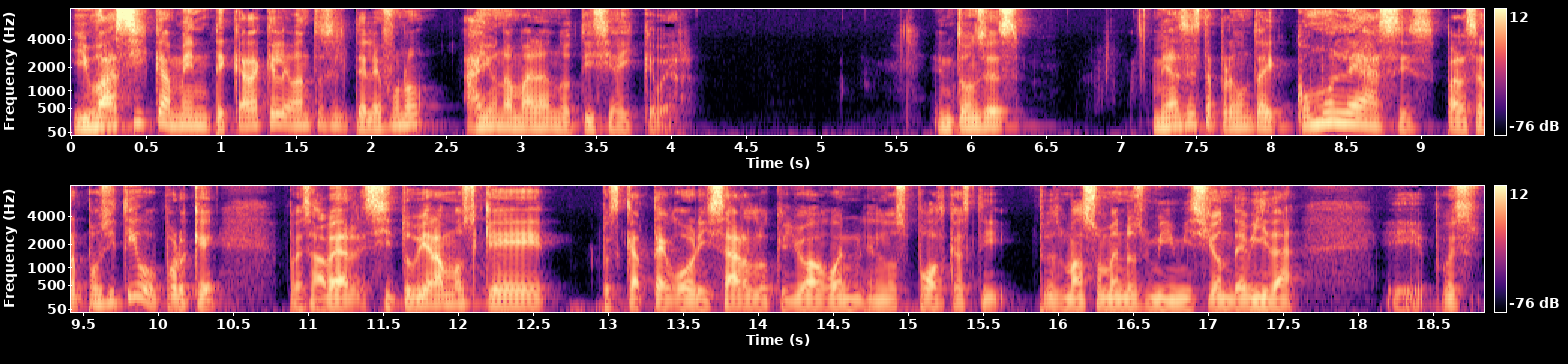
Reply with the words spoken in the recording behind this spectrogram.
y básicamente cada que levantas el teléfono hay una mala noticia ahí que ver. Entonces, me hace esta pregunta de cómo le haces para ser positivo, porque, pues a ver, si tuviéramos que pues categorizar lo que yo hago en, los podcasts y pues más o menos mi misión de vida, eh, pues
